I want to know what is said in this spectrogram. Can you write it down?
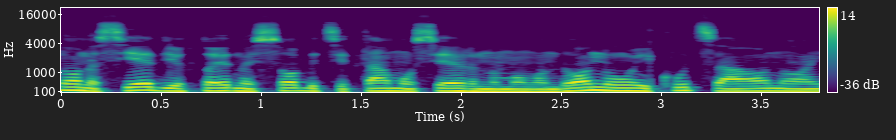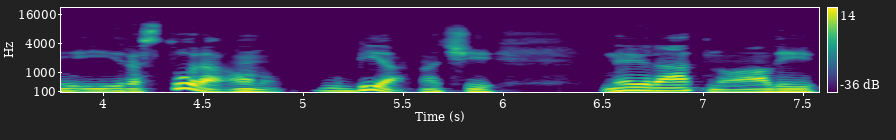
ono sjedi u toj jednoj sobici tamo u sjevernom Londonu i kuca ono i, i rastura, ono, ubija, znači nevjerojatno, ali uh,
